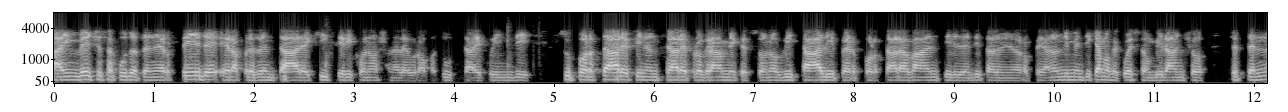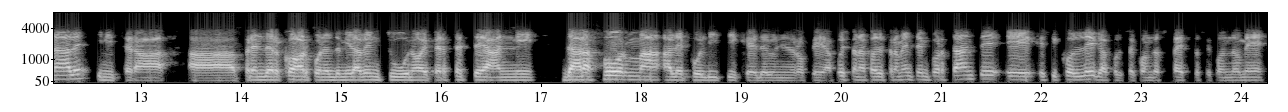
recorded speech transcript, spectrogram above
ha invece saputo tenere fede e rappresentare chi si riconosce nell'Europa tutta e quindi supportare e finanziare programmi che sono vitali per portare avanti l'identità dell'Unione Europea. Non dimentichiamo che questo è un bilancio settennale, inizierà a prendere corpo nel 2021 e per sette anni darà forma alle politiche dell'Unione Europea. Questa è una cosa estremamente importante e che si collega col secondo aspetto, secondo me,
